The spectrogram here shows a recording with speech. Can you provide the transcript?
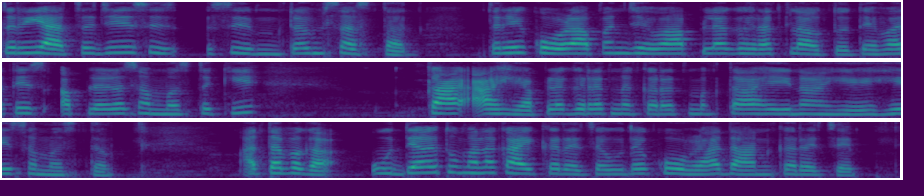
तर याचं जे सि सिमटम्स असतात तर हे कोळं आपण जेव्हा आपल्या घरात लावतो तेव्हा तेच आपल्याला समजतं की काय आहे? आपल्या घरात नकारात्मकता आहे नाही हे समजतं. आता बघा उद्या तुम्हाला काय करायचं आहे उद्या कोहळा दान करायचं आहे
